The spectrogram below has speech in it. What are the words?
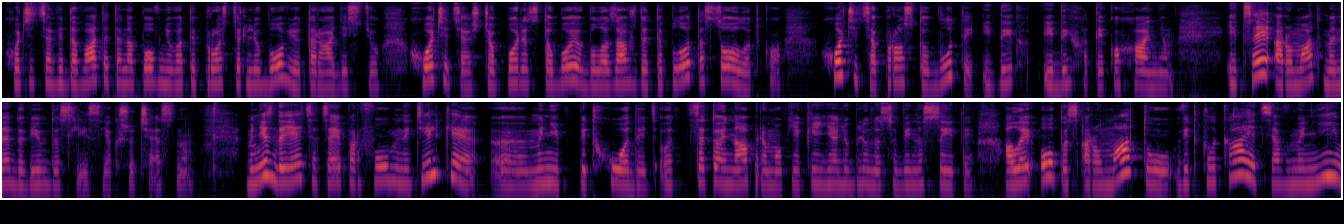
хочеться віддавати та наповнювати простір любов'ю та радістю. Хочеться, щоб поряд з тобою було завжди тепло та солодко. Хочеться просто бути і, дих, і дихати коханням. І цей аромат мене довів до сліз, якщо чесно. Мені здається, цей парфум не тільки е, мені підходить, от це той напрямок, який я люблю на собі носити, але й опис аромату відкликається в мені,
